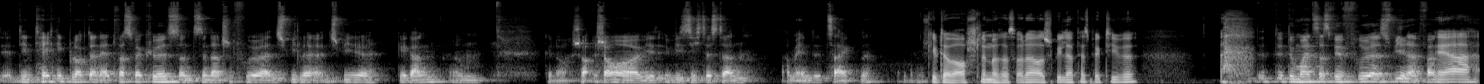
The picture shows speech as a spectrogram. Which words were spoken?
den Technikblock dann etwas verkürzt und sind dann schon früher ins Spiel, ins Spiel gegangen. Ähm, genau, Scha schauen wir mal, wie, wie sich das dann am Ende zeigt. Ne? Gibt aber auch Schlimmeres, oder? Aus Spielerperspektive. Du meinst, dass wir früher das Spielen anfangen? Ja,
